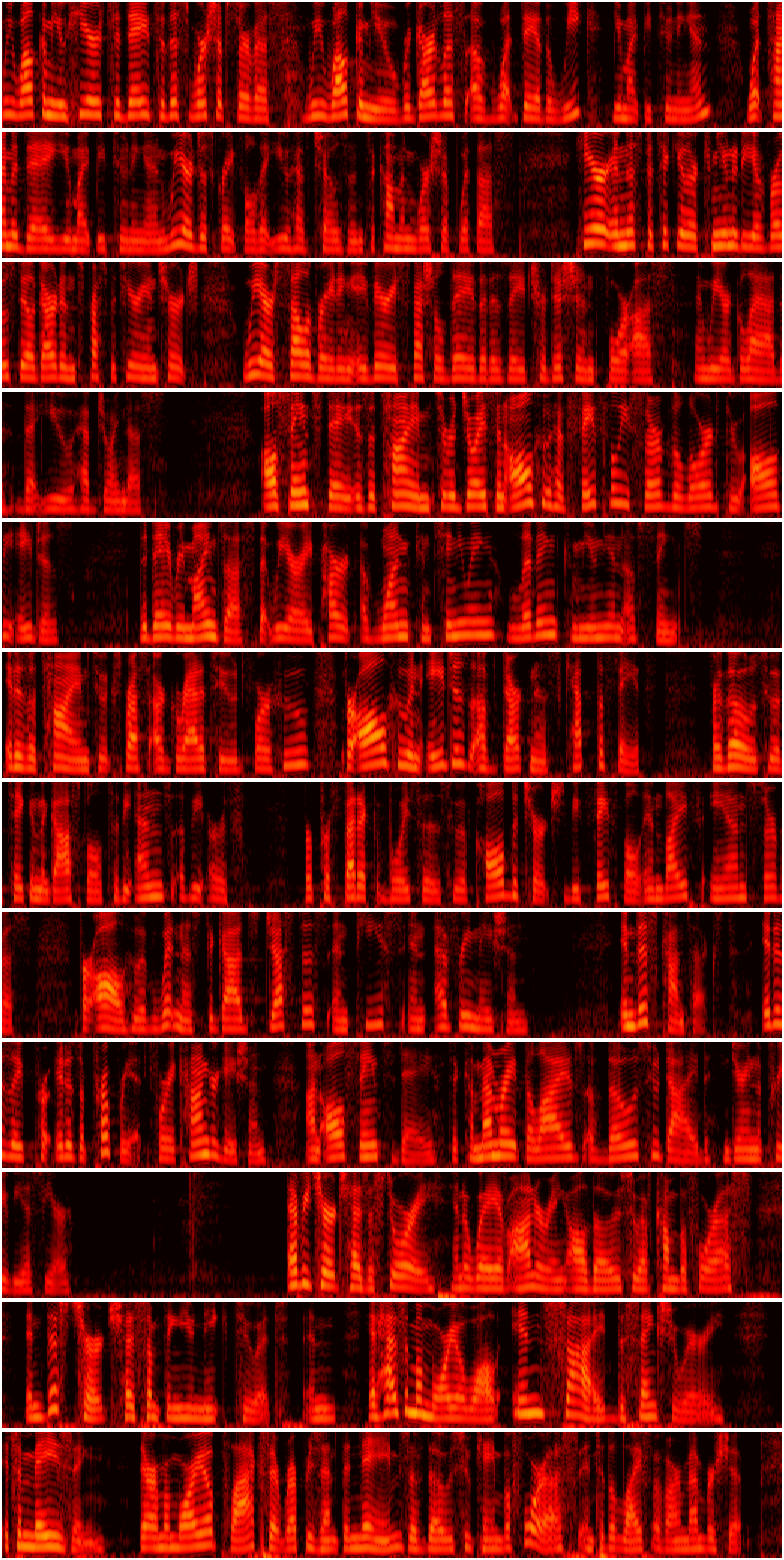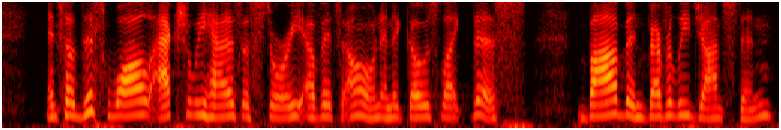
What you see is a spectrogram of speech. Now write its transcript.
We welcome you here today to this worship service. We welcome you regardless of what day of the week you might be tuning in, what time of day you might be tuning in. We are just grateful that you have chosen to come and worship with us. Here in this particular community of Rosedale Gardens Presbyterian Church, we are celebrating a very special day that is a tradition for us, and we are glad that you have joined us. All Saints' Day is a time to rejoice in all who have faithfully served the Lord through all the ages. The day reminds us that we are a part of one continuing, living communion of saints. It is a time to express our gratitude for who for all who in ages of darkness kept the faith, for those who have taken the gospel to the ends of the earth, for prophetic voices who have called the church to be faithful in life and service for all who have witnessed to God's justice and peace in every nation. In this context, it is, a pro- it is appropriate for a congregation on All Saints' Day to commemorate the lives of those who died during the previous year. Every church has a story and a way of honoring all those who have come before us. And this church has something unique to it. And it has a memorial wall inside the sanctuary. It's amazing. There are memorial plaques that represent the names of those who came before us into the life of our membership. And so this wall actually has a story of its own, and it goes like this Bob and Beverly Johnston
